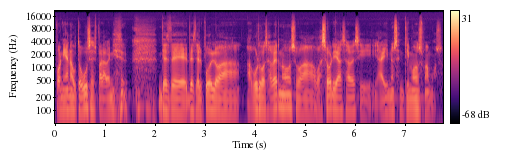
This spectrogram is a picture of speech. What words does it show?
ponían autobuses para venir desde, desde el pueblo a, Burgos a vernos o a, Soria, ¿sabes? Y ahí nos sentimos, vamos,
